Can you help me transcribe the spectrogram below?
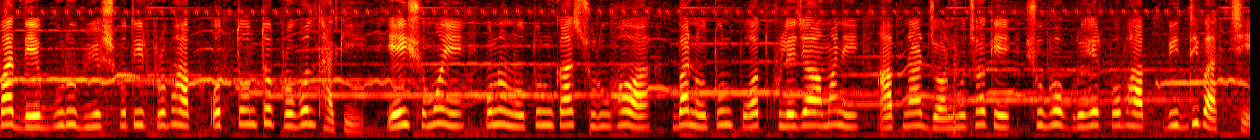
বা দেবগুরু বৃহস্পতির প্রভাব অত্যন্ত প্রবল থাকে। এই সময়ে কোনো নতুন কাজ শুরু হওয়া বা নতুন পথ খুলে যাওয়া মানে আপনার জন্মছকে শুভ গ্রহের প্রভাব বৃদ্ধি পাচ্ছে।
